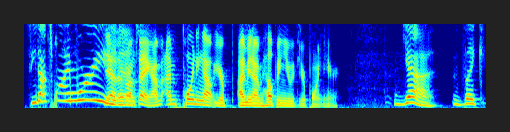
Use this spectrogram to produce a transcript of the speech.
See that's why I'm worried. Yeah, that's what I'm saying. I'm, I'm pointing out your. I mean, I'm helping you with your point here. Yeah, like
